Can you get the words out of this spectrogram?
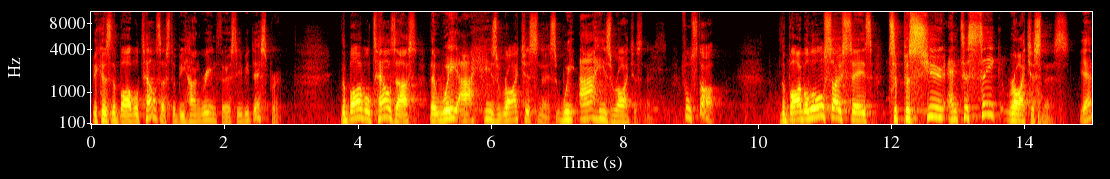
Because the Bible tells us to be hungry and thirsty, be desperate. The Bible tells us that we are His righteousness. We are His righteousness. Full stop. The Bible also says to pursue and to seek righteousness. Yeah?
